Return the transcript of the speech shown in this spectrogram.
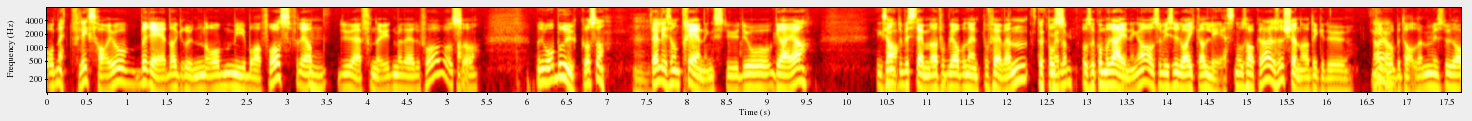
og Netflix har jo bereda grunnen og mye bra for oss, fordi at Mm. du er fornøyd med det du får. Og så, Men du må bruke oss, da. Mm. Det er litt sånn treningsstudio-greia. Ikke sant? Ja. Du bestemmer deg for å bli abonnent på Fevennen, og, og så kommer regninga. Og så hvis du da ikke har lest noen saker der, så skjønner jeg at ikke du ikke gidder ja. å betale. Men hvis du da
